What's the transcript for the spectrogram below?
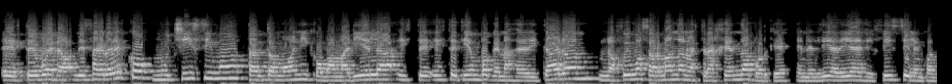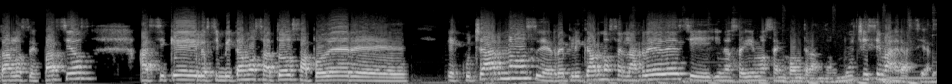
este, bueno, les agradezco muchísimo tanto a Moni como a Mariela este, este tiempo que nos dedicaron. Nos fuimos armando nuestra agenda porque en el día a día es difícil encontrar los espacios, así que los invitamos a todos a poder eh, escucharnos, eh, replicarnos en las redes y nos seguimos encontrando. Muchísimas gracias.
